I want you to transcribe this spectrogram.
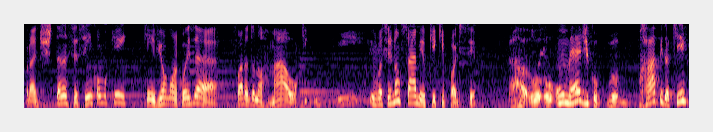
para distância, assim como quem, quem viu alguma coisa fora do normal, o que e, e vocês não sabem o que, que pode ser. Ah, um médico, rápido aqui.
